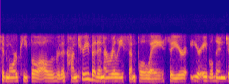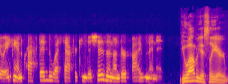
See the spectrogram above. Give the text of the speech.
to more people all over the country, but in a really simple way. So you're you're able to enjoy handcrafted West African dishes in under five minutes. You obviously are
